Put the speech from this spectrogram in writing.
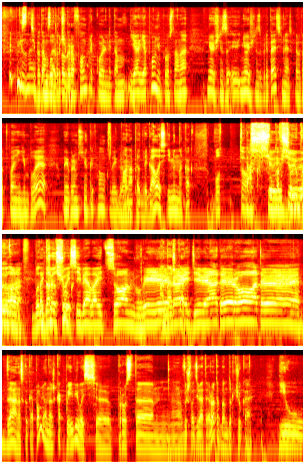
Не знаю. Типа там был такой графон прикольный. Там я, я помню просто, она не очень, не очень изобретательная, скажем так, в плане геймплея, но я прям с нее кайфанул, когда играл. Но она продвигалась именно как вот так, так все, все и было. Бондарчук. Себя бойцом в великой девятой роты. Да, насколько я помню, она же как появилась. Э, просто вышла девятая рота Бондарчука, и у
